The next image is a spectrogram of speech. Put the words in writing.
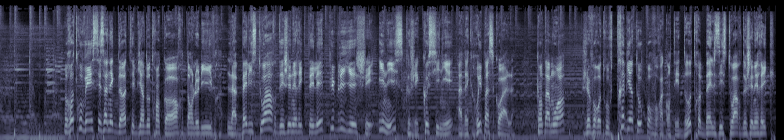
Retrouvez ces anecdotes et bien d'autres encore dans le livre La belle histoire des génériques télé publié chez Inis que j'ai co-signé avec Rui Pasquale. Quant à moi, je vous retrouve très bientôt pour vous raconter d'autres belles histoires de génériques.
